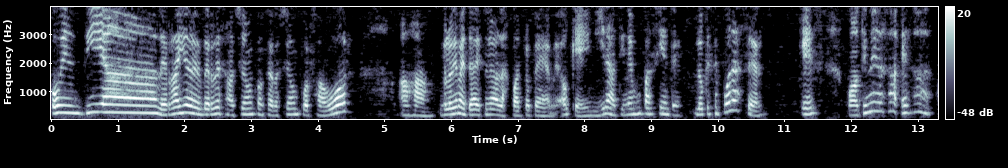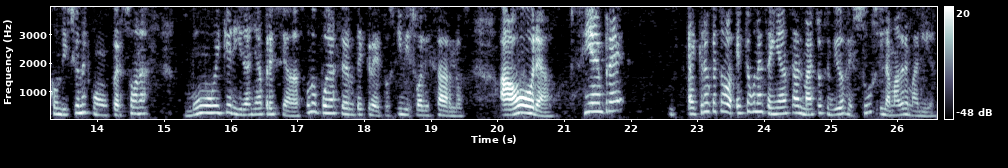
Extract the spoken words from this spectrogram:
hoy día de rayo de verde sanación, conservación, por favor? Ajá, Gloria me está diciendo a las 4 pm. Ok, mira, tienes un paciente. Lo que se puede hacer es, cuando tienes esas condiciones con personas muy queridas y apreciadas, uno puede hacer decretos y visualizarlos. Ahora, siempre, eh, creo que esto, es una enseñanza del Maestro Ascendido Jesús y la Madre María.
